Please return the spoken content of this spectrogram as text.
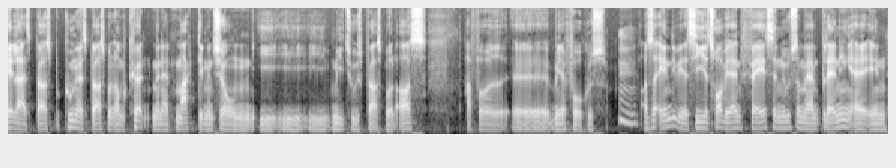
heller et spørgsmål, kun er et spørgsmål om køn, men at magtdimensionen i, i, i MeToo-spørgsmål også har fået øh, mere fokus. Mm. Og så endelig vil jeg sige, jeg tror, vi er i en fase nu, som er en blanding af en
